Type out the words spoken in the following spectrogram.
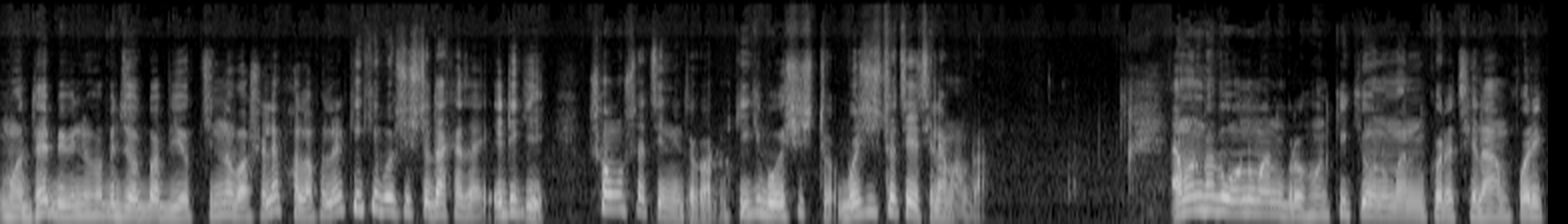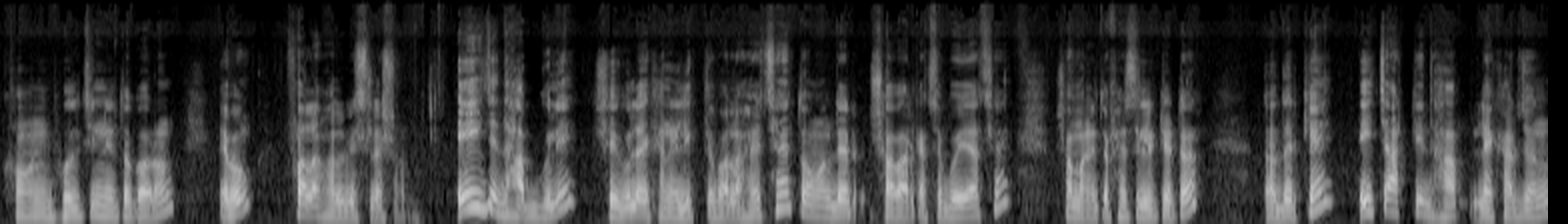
মধ্যে- বিভিন্নভাবে যোগ বা বিয়োগ চিহ্ন বসালে ফলাফলের কি কি বৈশিষ্ট্য দেখা যায়? এটি কি? সমস্যা চিহ্নিতকরণ। কি কি বৈশিষ্ট্য? বৈশিষ্ট্য চেয়েছিলাম আমরা। এমনভাবে অনুমান গ্রহণ, কি কি অনুমান করেছিলাম? পরীক্ষণ, ভুল চিহ্নিতকরণ এবং ফলাফল বিশ্লেষণ। এই যে ধাপগুলি, সেগুলো এখানে লিখতে বলা হয়েছে। তোমাদের সবার কাছে বই আছে, সম্মানিত ফ্যাসিলিটেটর তাদেরকে এই চারটি ধাপ লেখার জন্য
